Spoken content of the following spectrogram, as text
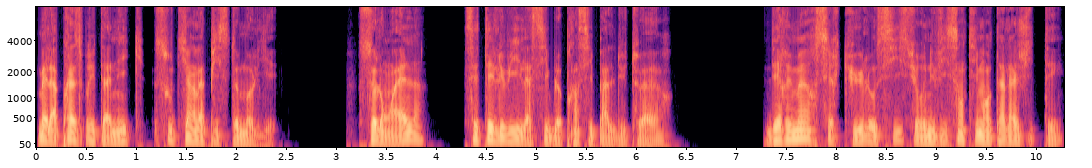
Mais la presse britannique soutient la piste Mollier. Selon elle, c'était lui la cible principale du tueur. Des rumeurs circulent aussi sur une vie sentimentale agitée,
